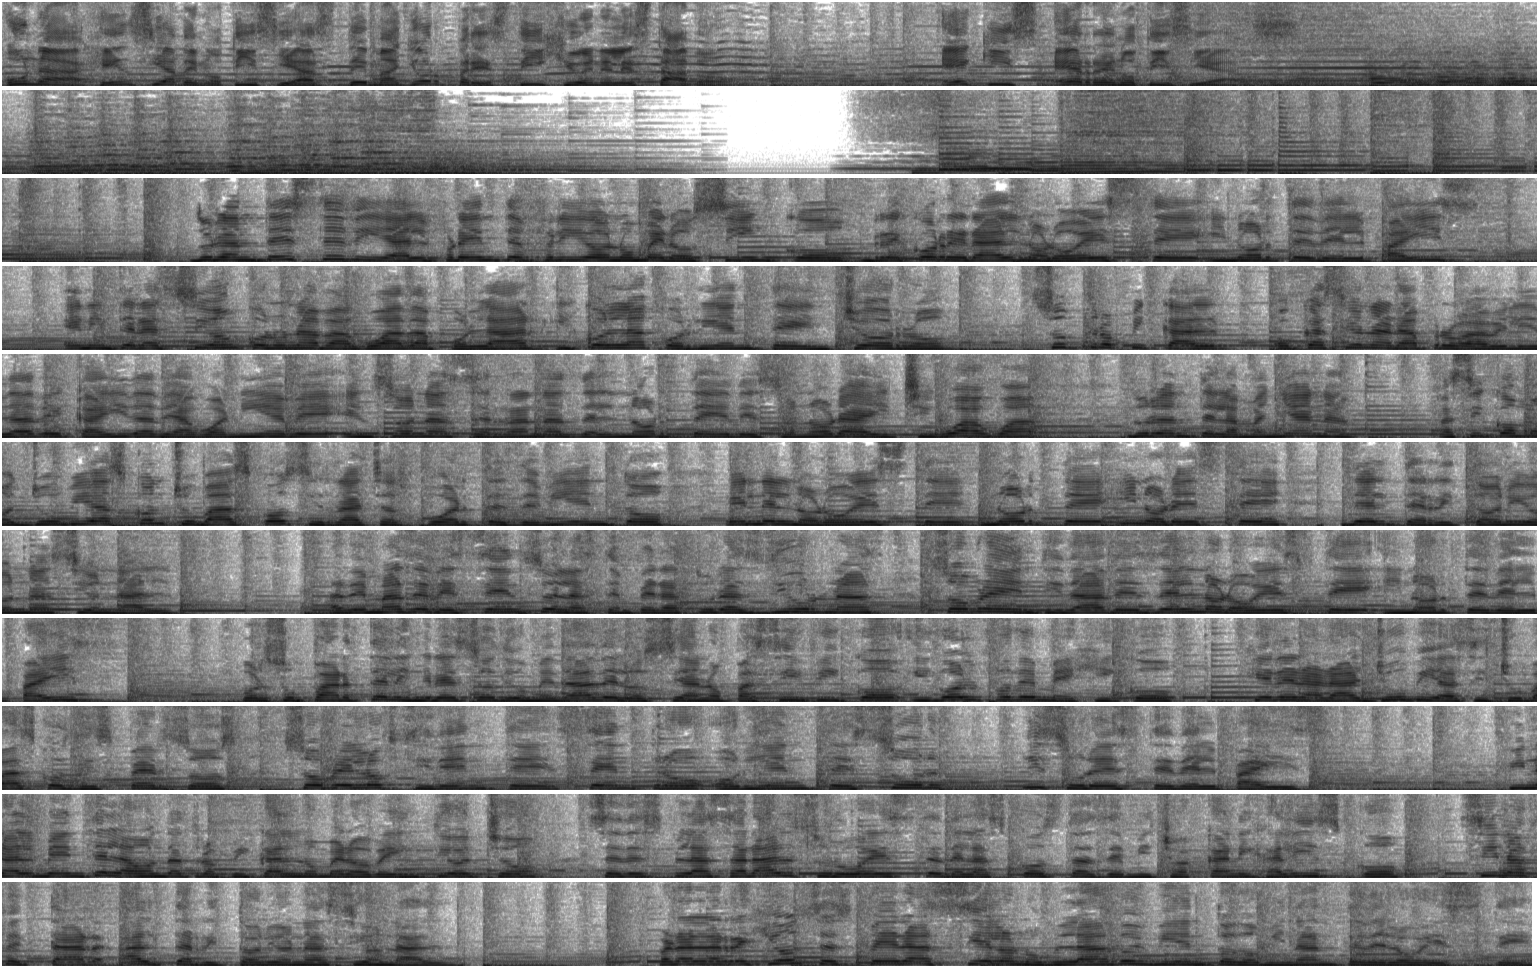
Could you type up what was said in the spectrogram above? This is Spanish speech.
una agencia de noticias de mayor prestigio en el estado. XR Noticias. Durante este día, el Frente Frío número 5 recorrerá el noroeste y norte del país en interacción con una vaguada polar y con la corriente en chorro subtropical ocasionará probabilidad de caída de aguanieve en zonas serranas del norte de Sonora y Chihuahua durante la mañana, así como lluvias con chubascos y rachas fuertes de viento en el noroeste, norte y noreste del territorio nacional. Además de descenso en las temperaturas diurnas sobre entidades del noroeste y norte del país. Por su parte, el ingreso de humedad del Océano Pacífico y Golfo de México generará lluvias y chubascos dispersos sobre el occidente, centro, oriente, sur y sureste del país. Finalmente, la onda tropical número 28 se desplazará al suroeste de las costas de Michoacán y Jalisco sin afectar al territorio nacional. Para la región se espera cielo nublado y viento dominante del oeste.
